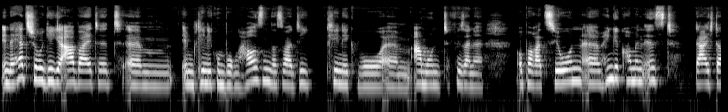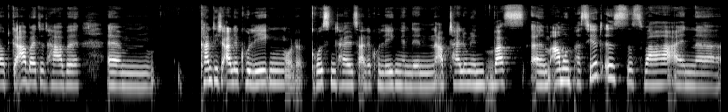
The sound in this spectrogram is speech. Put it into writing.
in der Herzchirurgie gearbeitet ähm, im Klinikum Bogenhausen. Das war die Klinik, wo ähm, Amund für seine Operation äh, hingekommen ist. Da ich dort gearbeitet habe, ähm, kannte ich alle Kollegen oder größtenteils alle Kollegen in den Abteilungen. Was ähm, Amund passiert ist, das war ein äh,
